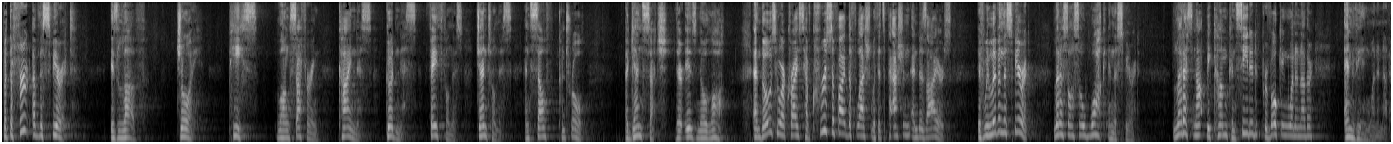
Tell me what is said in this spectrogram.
But the fruit of the Spirit, is love, joy, peace, long suffering, kindness, goodness, faithfulness, gentleness, and self control. Against such there is no law. And those who are Christ have crucified the flesh with its passion and desires. If we live in the Spirit, let us also walk in the Spirit. Let us not become conceited, provoking one another, envying one another.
